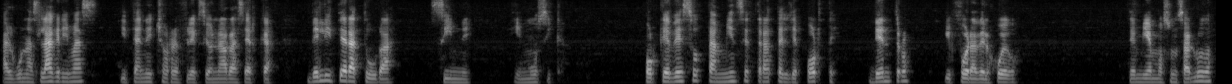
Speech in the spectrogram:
algunas lágrimas y te han hecho reflexionar acerca de literatura, cine y música. Porque de eso también se trata el deporte, dentro y fuera del juego. Te enviamos un saludo.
